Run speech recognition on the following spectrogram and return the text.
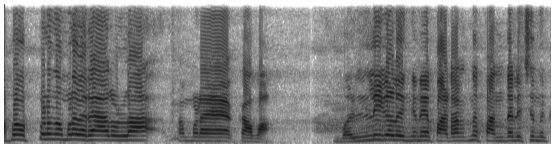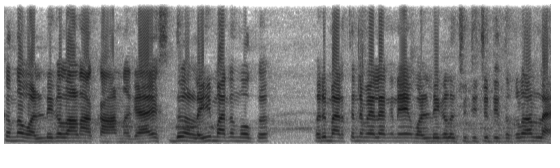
അപ്പോൾ എപ്പോഴും നമ്മൾ വരാറുള്ള നമ്മുടെ കവ. വള്ളികൾ ഇങ്ങനെ പടർന്ന് പന്തലിച്ച് നിൽക്കുന്ന വള്ളികളാണ് ആ കാണുന്നത്. ഗ്യാസ് ഇത് ഈ മരം നോക്ക്. ഒരു മരത്തിന്റെ മേലെ അങ്ങനെ വള്ളികൾ ചുറ്റി ചുറ്റി നിൽക്കണല്ലേ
